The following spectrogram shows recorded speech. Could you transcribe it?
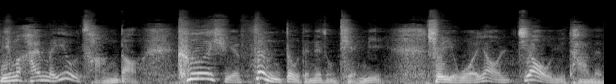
你们还没有尝到科学奋斗的那种甜蜜，所以我要教育他们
